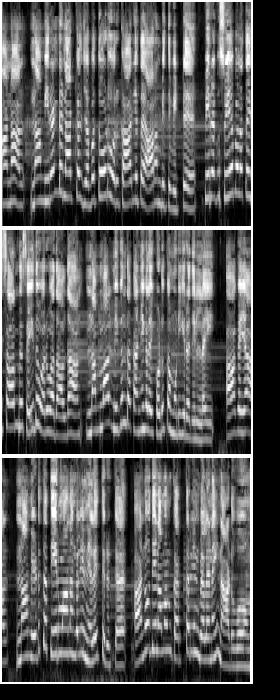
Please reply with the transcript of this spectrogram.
ஆனால் நாம் இரண்டு நாட்கள் ஜெபத்தோடு ஒரு காரியத்தை ஆரம்பித்துவிட்டு பிறகு சுயபலத்தை சார்ந்து செய்து வருவதால் தான் நம்மால் மிகுந்த கனிகளை கொடுக்க முடிகிறதில்லை. ஆகையால் நாம் எடுத்த தீர்மானங்களில் நிலைத்திருக்க அனுதினமும் கர்த்தரின் பலனை நாடுவோம்.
